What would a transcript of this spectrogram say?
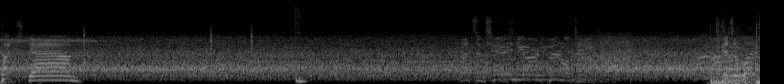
Touchdown. That's a 10-yard penalty. It's a blitz.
